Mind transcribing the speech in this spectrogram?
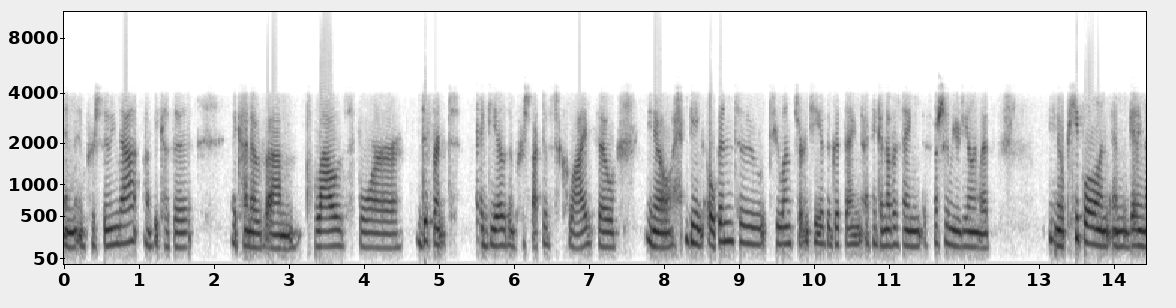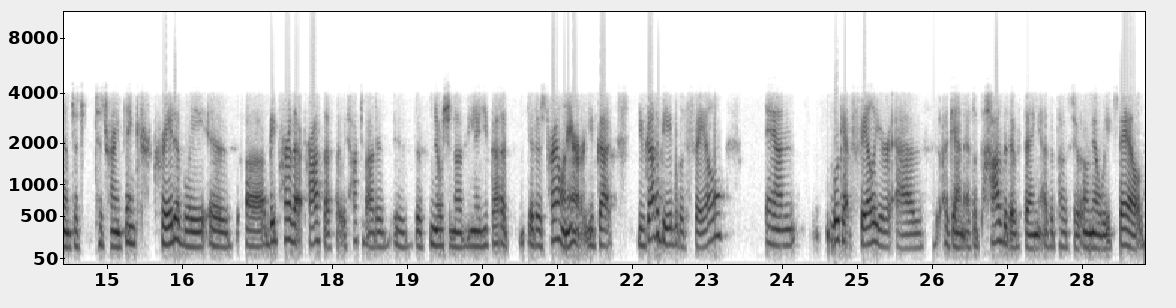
in, in pursuing that uh, because it it kind of um, allows for different ideas and perspectives to collide. So, you know, being open to to uncertainty is a good thing. I think another thing, especially when you're dealing with you know people and, and getting them to, to try and think creatively is uh, a big part of that process that we talked about is, is this notion of you know you've got to there's trial and error you've got you've got to be able to fail and look at failure as again as a positive thing as opposed to oh no we failed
